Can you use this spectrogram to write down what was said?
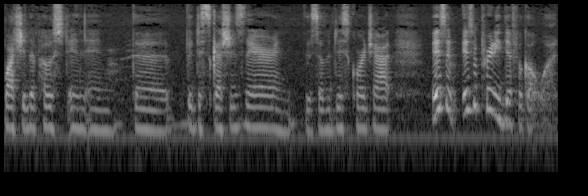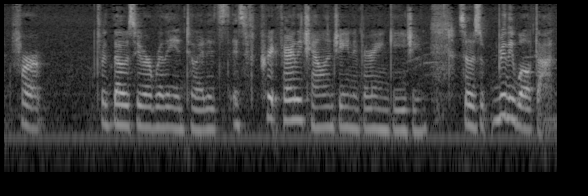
watching the post and, and the the discussions there and this other Discord chat is a is a pretty difficult one for for those who are really into it. It's it's fairly challenging and very engaging. So it's really well done.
